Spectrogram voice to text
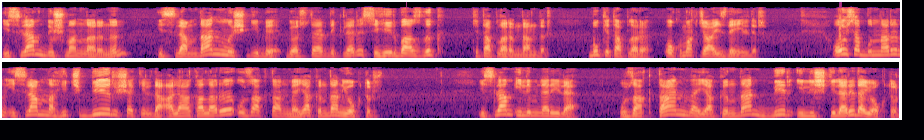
İslam düşmanlarının İslam'danmış gibi gösterdikleri sihirbazlık kitaplarındandır. Bu kitapları okumak caiz değildir. Oysa bunların İslam'la hiçbir şekilde alakaları uzaktan ve yakından yoktur. İslam ilimleriyle uzaktan ve yakından bir ilişkileri de yoktur.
